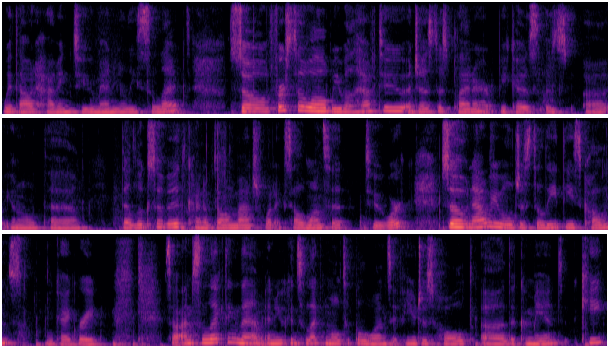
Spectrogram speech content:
without having to manually select. So first of all, we will have to adjust this planner because it's, uh, you know, the, the looks of it kind of don't match what Excel wants it to work. So now we will just delete these columns. Okay, great. so I'm selecting them and you can select multiple ones if you just hold uh, the command key.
